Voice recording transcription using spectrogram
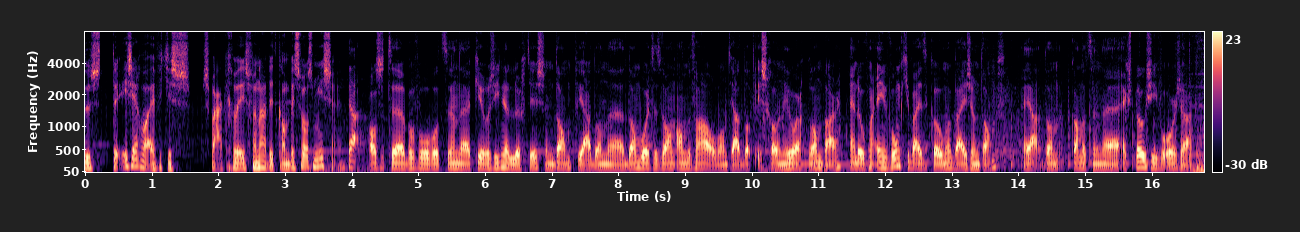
Dus er is echt wel eventjes sprake geweest van, nou, dit kan best wel eens mis zijn. Ja, als het uh, bijvoorbeeld een uh, kerosinelucht is, een damp, ja, dan, uh, dan wordt het wel een ander verhaal. Want ja, dat is gewoon heel erg brandbaar. En er hoeft maar één vonkje bij te komen bij zo'n damp. En ja, dan kan het een explosie veroorzaken.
